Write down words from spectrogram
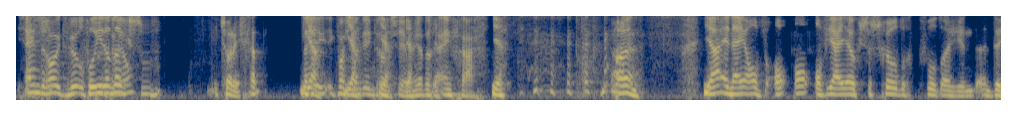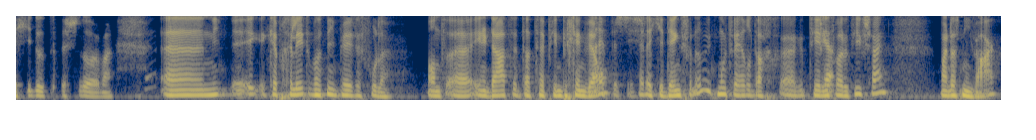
eh, Android Voel je dat ook? Sorry, gaat. Nee, ja, ik was ja, aan het introduceren. ja, Ja, nog ja. één vraag. Ja. Oh, ja, en nee, of, of, of jij je ook zo schuldig voelt als je een, dutje doet tussendoor. Maar Eh, niet, ik, ik heb geleerd om het niet meer te voelen. Want eh, inderdaad, dat heb je in het begin wel. Nee, precies. Hè, dat je denkt van, oh, ik moet de hele dag eh tering Ja. productief zijn. Maar dat is niet waar.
